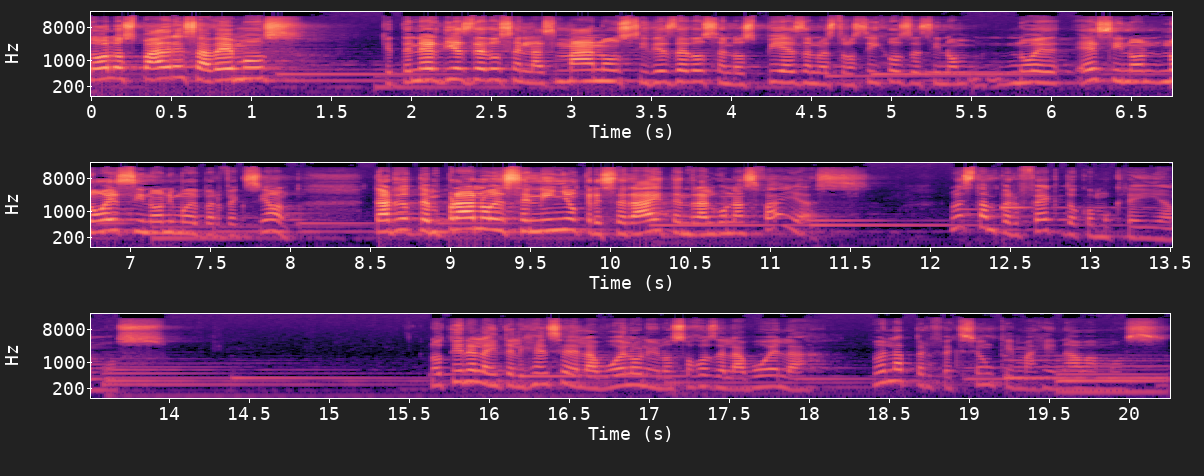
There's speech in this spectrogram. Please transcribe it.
Todos los padres sabemos que tener 10 dedos en las manos y 10 dedos en los pies de nuestros hijos es no, es, no es sinónimo de perfección. Tarde o temprano ese niño crecerá y tendrá algunas fallas. No es tan perfecto como creíamos. No tiene la inteligencia del abuelo ni los ojos de la abuela. No es la perfección que imaginábamos.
